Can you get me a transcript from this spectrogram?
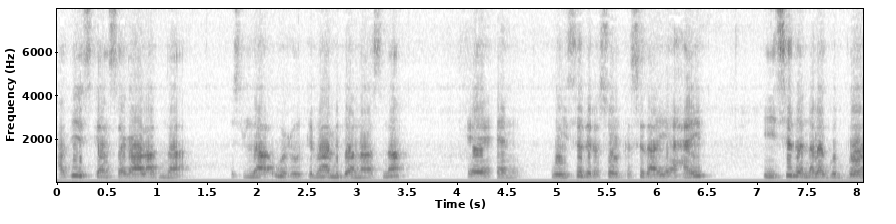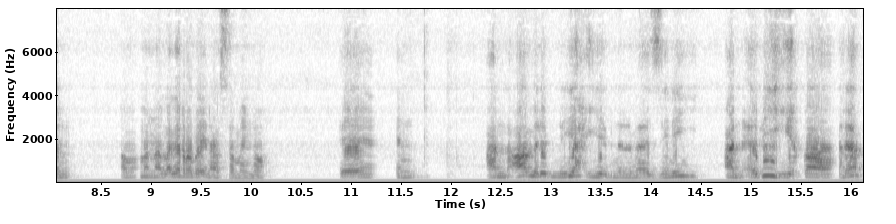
xadiiskan sagaalaadna isla wuxuu tilmaami doonaa isna weysadii rasuulka sida ay ahayd iyo sida nala gudboon أما أنا لقى ربينا سمينه عن عامر بن يحيى بن المازني عن أبيه قال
